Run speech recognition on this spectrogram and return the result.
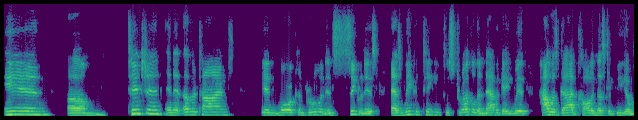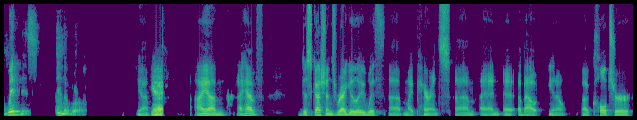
in um, tension and at other times in more congruent and synchronous as we continue to struggle and navigate with how is God calling us to be a witness in the world. Yeah. yeah. I um I have discussions regularly with uh, my parents um, and uh, about you know a culture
